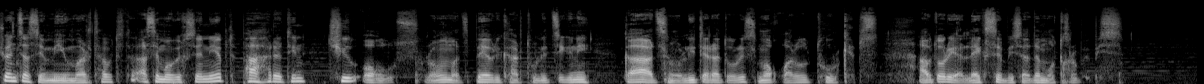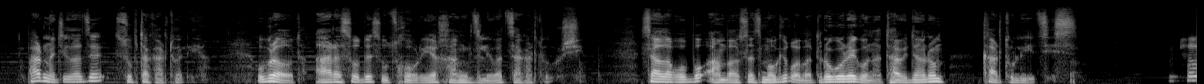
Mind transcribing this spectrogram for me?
ჩვენც ასე მიუმართავთ და ასე მოიხსენიებთ ფაჰრეთინ ჩილოღლუს, რომელმაც ბევრი ქართული წიგნი გააცნო ლიტერატურის მოყვარულ თურქებს. ავტორია ლექსებისა და მოთხრობების. ფარნა ჭილაძე სუფთა ქართველია. უბრალოდ არასოდეს უცხოურია ხანგრძლივად საქართველოში. სალაღობო ამბავსაც მოგიყვებათ როგორ ეგონა თავიდან რომ ქართული იცის. თუ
